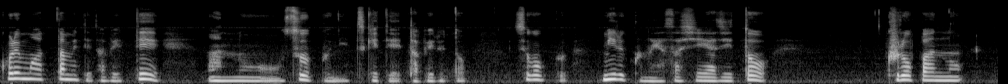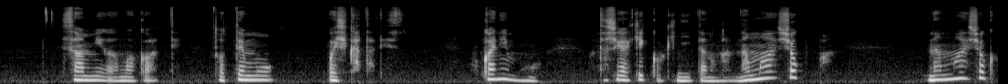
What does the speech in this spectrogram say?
これも温めて食べて、あの、スープにつけて食べると、すごくミルクの優しい味と、黒パンの酸味がうまくあって、とっても美味しかったです。他にも、私が結構気に入ったのが生食。生食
